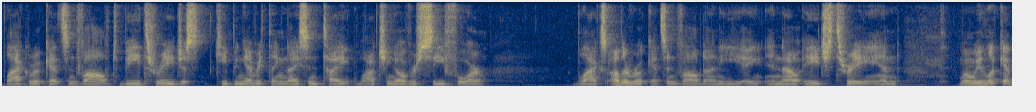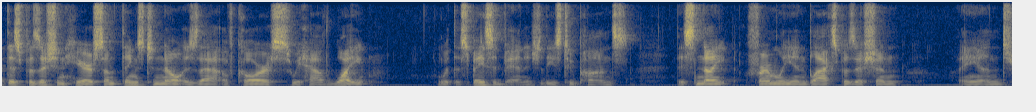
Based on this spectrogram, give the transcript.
Black rook gets involved. b3, just keeping everything nice and tight, watching over c4. Black's other rook gets involved on e8, and now h3. And when we look at this position here, some things to note is that, of course, we have white with the space advantage, these two pawns. This knight firmly in black's position, and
